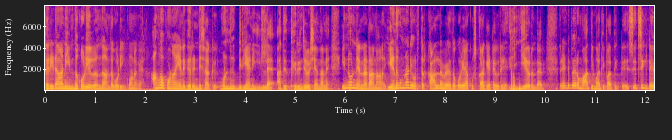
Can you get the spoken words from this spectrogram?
சரிடான்னு இந்த கோடியிலேருந்து அந்த கோடிக்கு போனாங்க. அங்கே போனால் எனக்கு ரெண்டு ஷாக்கு ஒன்று பிரியாணி இல்லை. அது தெரிஞ்ச விஷயம் தானே. இன்னொன்று என்னடானா எனக்கு முன்னாடி ஒருத்தர் காலில் விழுத குறையாக குஸ்கா கேட்டவர் இங்கேயே இருந்தார். ரெண்டு பேரும் மாற்றி மாற்றி பார்த்துக்கிட்டு சிரிச்சுக்கிட்டே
